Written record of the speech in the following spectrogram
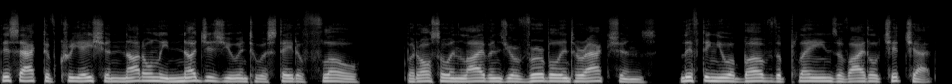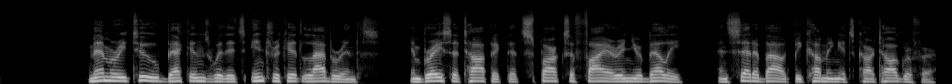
This act of creation not only nudges you into a state of flow, but also enlivens your verbal interactions, lifting you above the planes of idle chit chat. Memory, too, beckons with its intricate labyrinths. Embrace a topic that sparks a fire in your belly and set about becoming its cartographer.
